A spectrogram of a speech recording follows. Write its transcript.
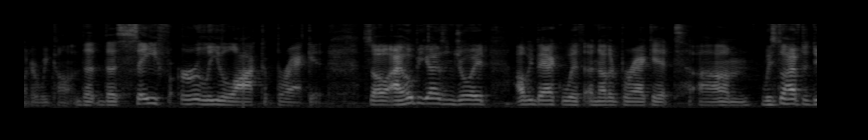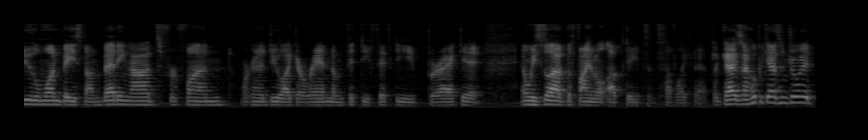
what are we calling the the safe early lock bracket. So I hope you guys enjoyed. I'll be back with another bracket. Um, we still have to do the one based on betting odds for fun. We're gonna do like a random 50-50 bracket, and we still have the final updates and stuff like that. But guys, I hope you guys enjoyed.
